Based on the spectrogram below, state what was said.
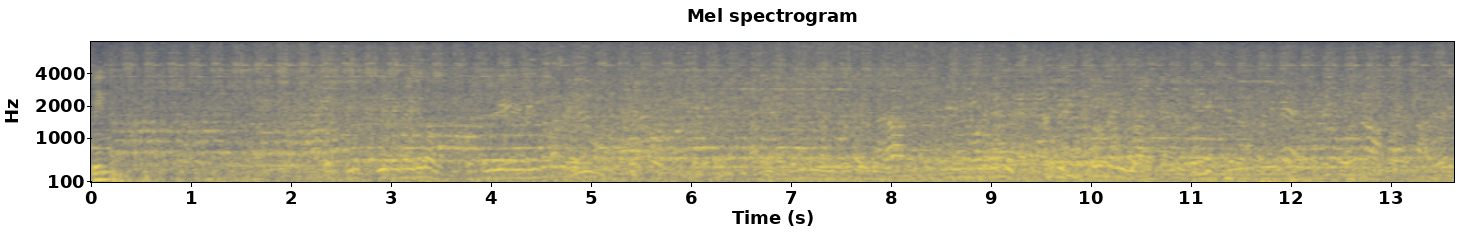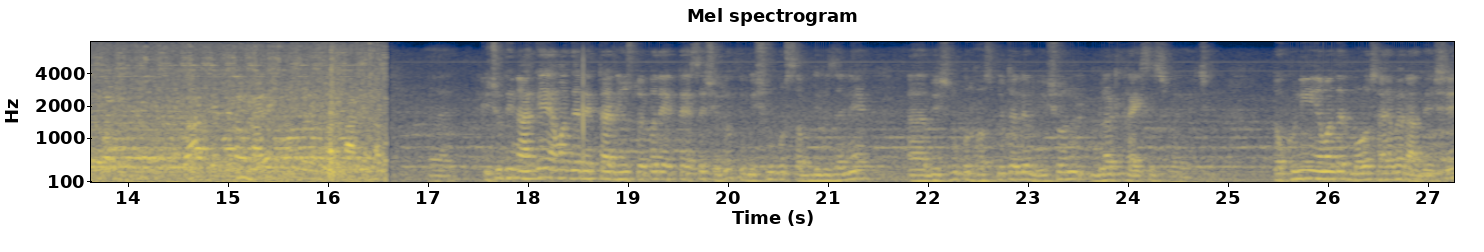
বিন্দু কিছুদিন আগে আমাদের একটা নিউজ পেপারে একটা এসেছিল বিষ্ণুপুর সাব ডিভিশনে বিষ্ণুপুর হসপিটালে ভীষণ ব্লাড ক্রাইসিস হয়ে গেছে। তখনই আমাদের বড় সাহেবের আদেশে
